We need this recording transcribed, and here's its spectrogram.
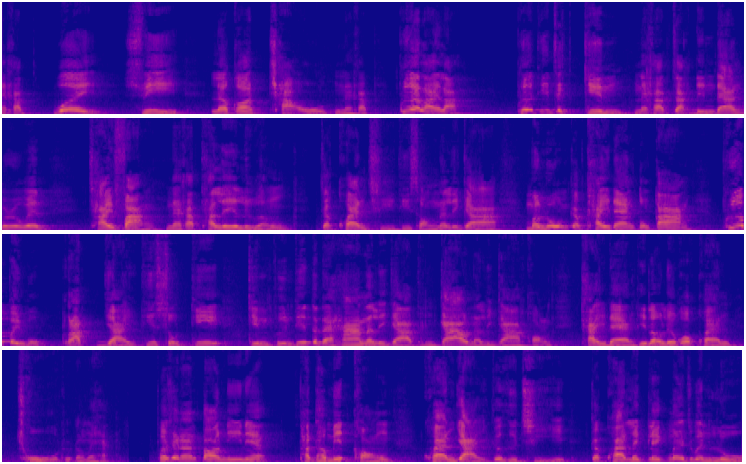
นะครับเว่ยซี่แล้วก็เฉานะครับ เพื่ออะไรล่ะ เพื่อที่จะกินนะครับจากดินแดนบริเวณ ชายฝั่งนะครับทะเลเหลืองจากแคว้นฉีที่ 2 นาฬิกา มารวมกับไข่แดงตรงกลาง เพื่อไปบุกรัฐใหญ่ที่สุดที่กินพื้นที่ตั้งแต่ 5 นาฬิกาถึง 9 นาฬิกาของไข่แดงที่เราเรียกว่าแคว้นฉูถูกต้องไหมฮะ เพราะฉะนั้นตอนนี้เนี่ยพันธมิตรของแคว้นใหญ่ก็คือฉีกับแคว้นเล็กๆ ไม่ว่าจะเป็นหลู่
